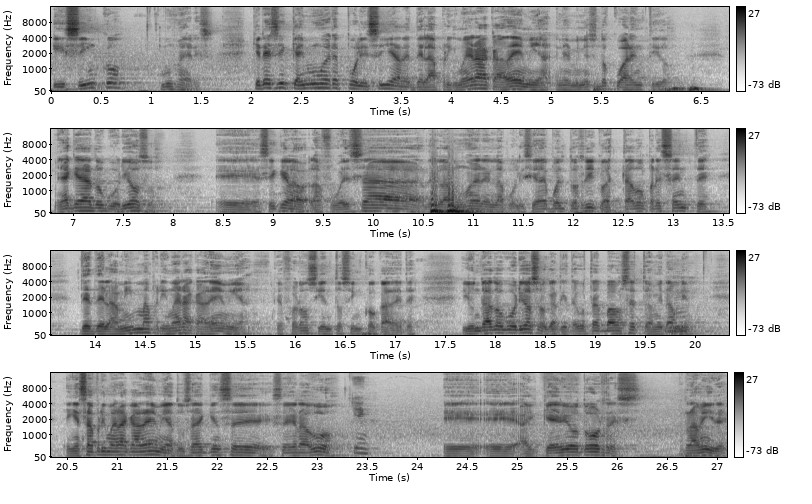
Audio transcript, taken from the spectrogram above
y 5 mujeres. Quiere decir que hay mujeres policías desde la primera academia en el 1942. Mira qué dato curioso. Eh, así que la, fuerza de la mujer en la policía de Puerto Rico ha estado presente desde la misma primera academia, que fueron 105 cadetes. Y un dato curioso, que a ti te gusta el baloncesto, a mí también. En esa primera academia, ¿tú sabes quién se, se graduó? ¿Quién? Eh, eh, Arquelio Torres Ramírez,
